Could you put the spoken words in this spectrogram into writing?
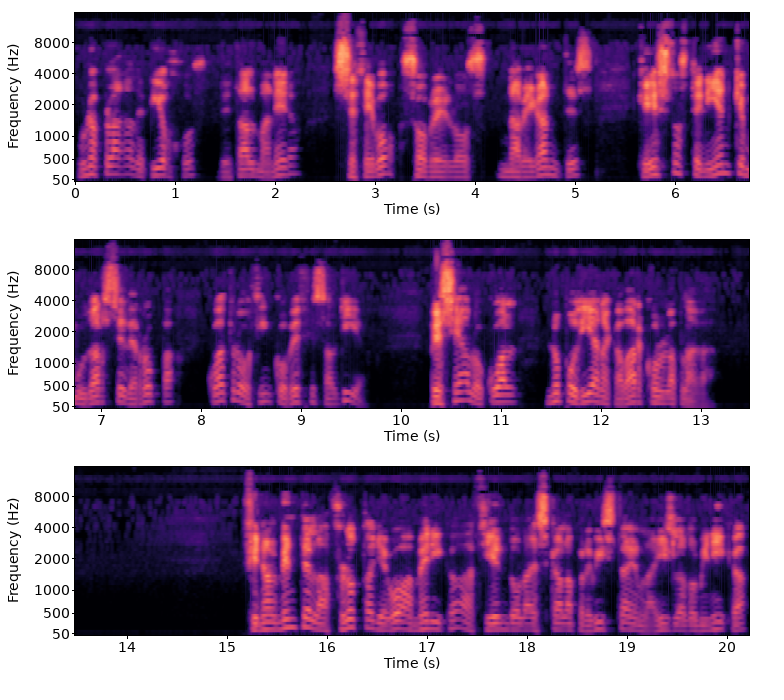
Una plaga de piojos, de tal manera se cebó sobre los navegantes que éstos tenían que mudarse de ropa cuatro o cinco veces al día, pese a lo cual no podían acabar con la plaga. Finalmente la flota llegó a América haciendo la escala prevista en la isla Dominica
